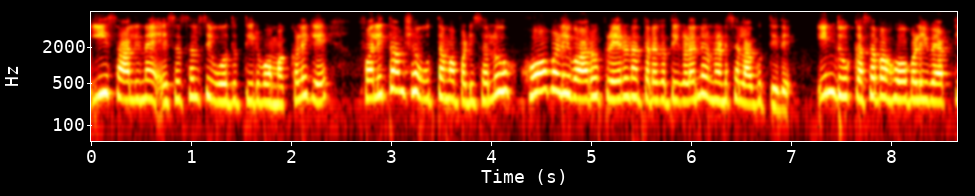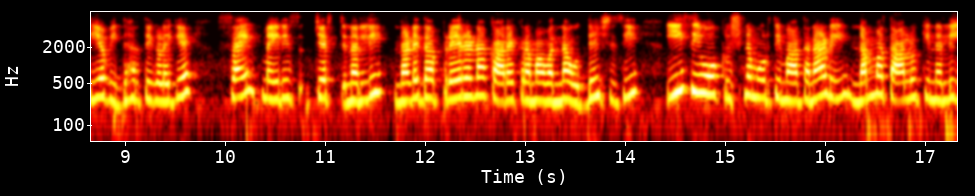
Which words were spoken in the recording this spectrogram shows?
ಈ ಸಾಲಿನ ಎಸ್ಎಸ್ಎಲ್ಸಿ ಓದುತ್ತಿರುವ ಮಕ್ಕಳಿಗೆ ಫಲಿತಾಂಶ ಉತ್ತಮಪಡಿಸಲು ಹೋಬಳಿವಾರು ಪ್ರೇರಣಾ ತರಗತಿಗಳನ್ನು ನಡೆಸಲಾಗುತ್ತಿದೆ. ಇಂದು ಕಸಬಾ ಹೋಬಳಿ ವ್ಯಾಪ್ತಿಯ ವಿದ್ಯಾರ್ಥಿಗಳಿಗೆ ಸೈಂಟ್ ಮೇರಿಸ್ ಚರ್ಚ್ನಲ್ಲಿ ನಡೆದ ಪ್ರೇರಣಾ ಕಾರ್ಯಕ್ರಮವನ್ನ ಉದ್ದೇಶಿಸಿ ಇಸಿಒ ಕೃಷ್ಣಮೂರ್ತಿ ಮಾತನಾಡಿ, ನಮ್ಮ ತಾಲೂಕಿನಲ್ಲಿ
